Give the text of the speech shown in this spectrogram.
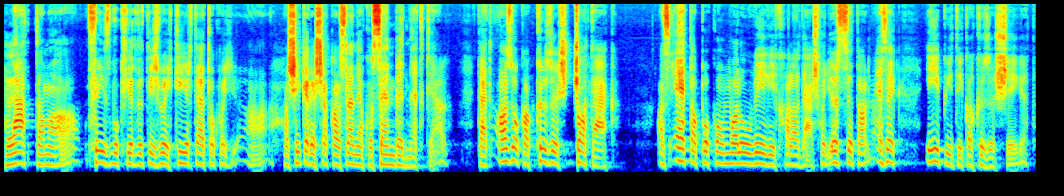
láttam a Facebook hirdetésből, hogy kiírtátok, hogy ha sikeres akarsz lenni, akkor szenvedned kell. Tehát azok a közös csaták, az etapokon való végighaladás, hogy összetart, ezek építik a közösséget.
